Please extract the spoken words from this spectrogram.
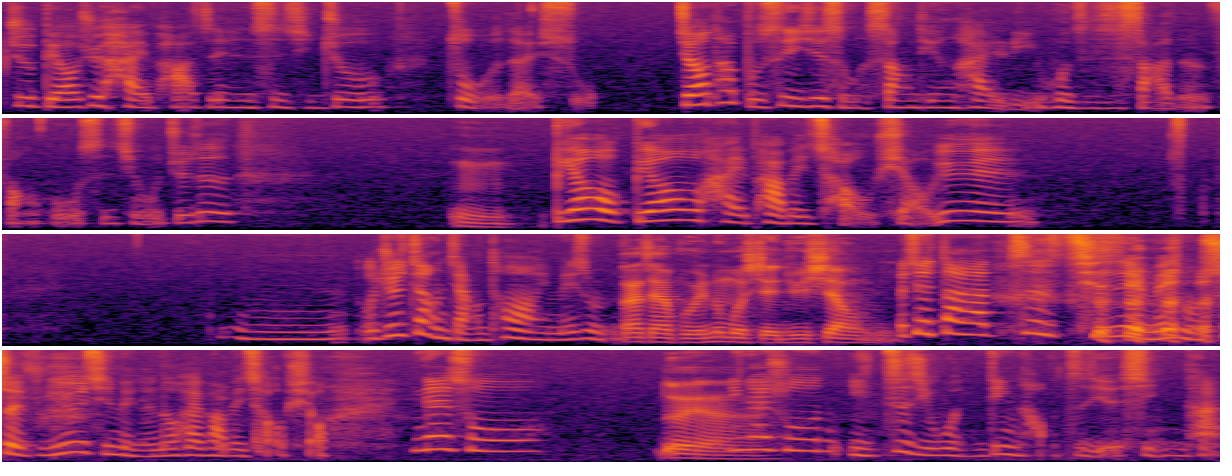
就不要去害怕这件事情，就做了再说。只要它不是一些什么伤天害理或者是杀人放火的事情，我觉得，嗯，不要不要害怕被嘲笑，因为。嗯，我觉得这样讲通常也没什么，大家不会那么闲去笑你。而且大家这其实也没什么说服，因为其实每个人都害怕被嘲笑。应该说，对啊，应该说你自己稳定好自己的心态，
